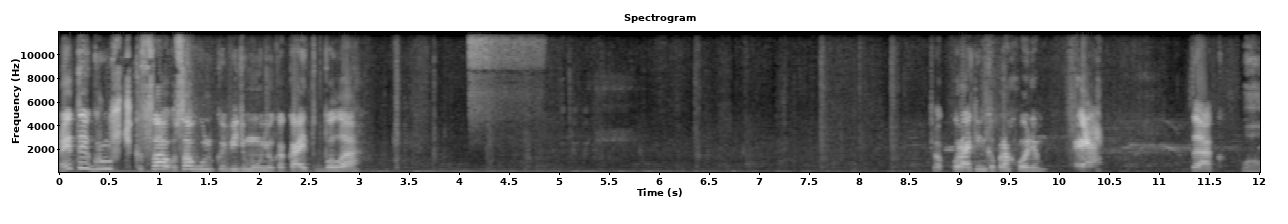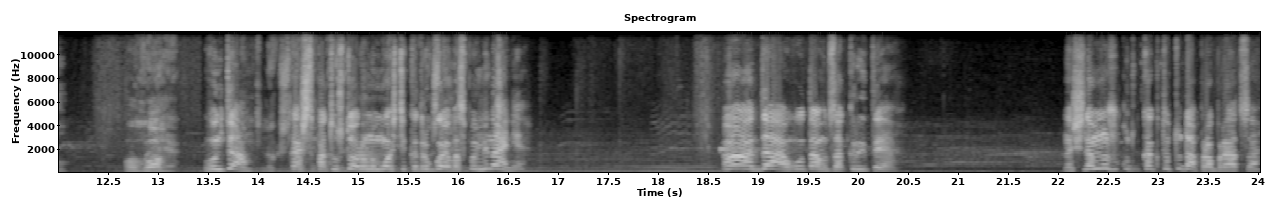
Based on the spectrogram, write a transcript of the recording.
А это игрушечка, сав- совулька, видимо, у нее какая-то была. Все, аккуратненько проходим. Э! Так, ого, вон там. Кажется, по ту сторону мостика другое воспоминание. А, да, вот там вот закрытое. Значит, нам нужно как-то туда пробраться.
